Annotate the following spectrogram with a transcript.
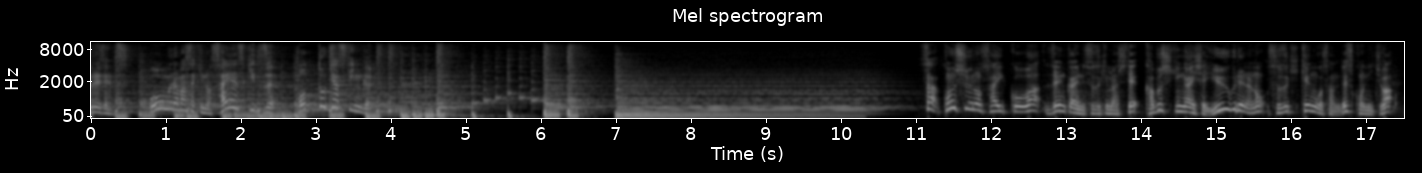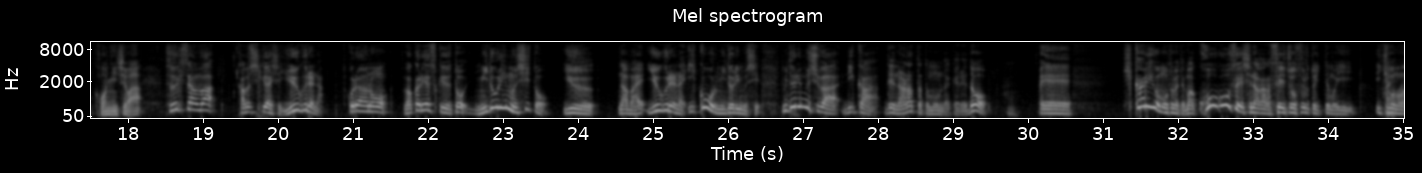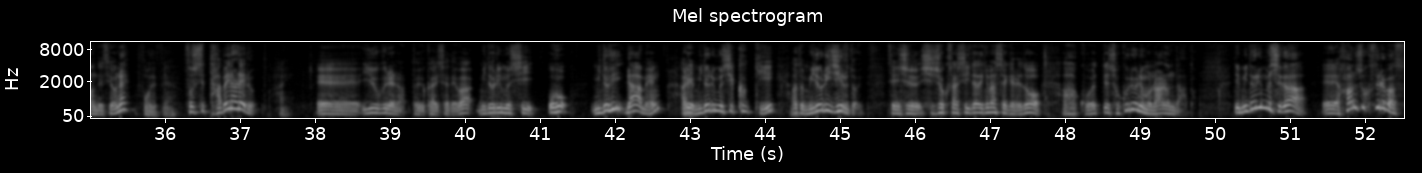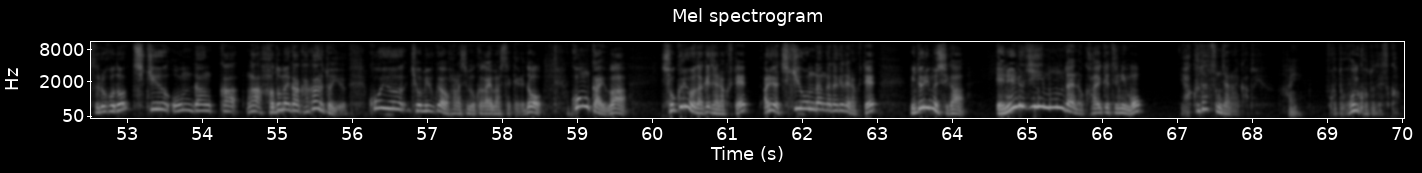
プレゼンツ大村雅樹のサイエンスキッズポッドキャスティング。さあ今週の最高は前回に続きまして株式会社ユーグレナの鈴木健吾さんです。こんにちは。こんにちは。鈴木さんは株式会社ユーグレナ。これはあの分かりやすく言うと緑虫という名前。ユーグレナイコール緑虫。緑虫は理科で習ったと思うんだけれど、えー光を求めて、まあ、光合成しながら成長すると言ってもいい生き物なんですよね、そうですね。そして食べられる、はい。えーユーグレナという会社では緑虫を緑ラーメン、あるいは緑虫クッキーあと緑汁という先週試食させていただきましたけれどああこうやって食料にもなるんだと。で緑虫が、えー繁殖すればするほど地球温暖化が歯止めがかかるというこういう興味深いお話も伺いましたけれど今回は食料だけじゃなくてあるいは地球温暖化だけでなくて緑虫がエネルギー問題の解決にも役立つんじゃないかというはい。これどういうことですか？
